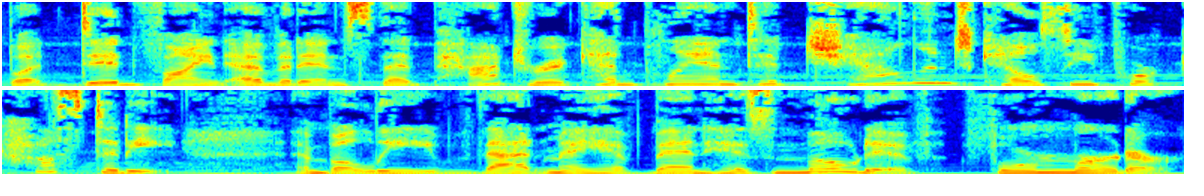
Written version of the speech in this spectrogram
but did find evidence that Patrick had planned to challenge Kelsey for custody and believe that may have been his motive for murder.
